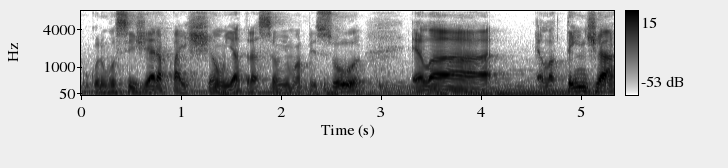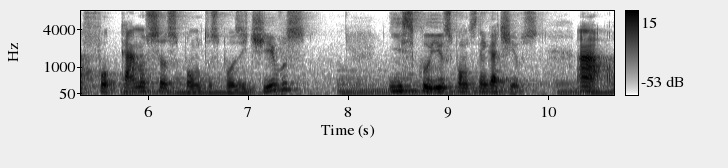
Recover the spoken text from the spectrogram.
ou quando você gera paixão e atração em uma pessoa, ela, ela tende a focar nos seus pontos positivos e excluir os pontos negativos. Ah,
